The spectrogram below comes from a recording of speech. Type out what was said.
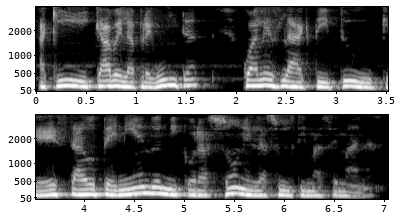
Aquí cabe la pregunta, cuál es la actitud que he estado teniendo en mi corazón en las últimas semanas.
